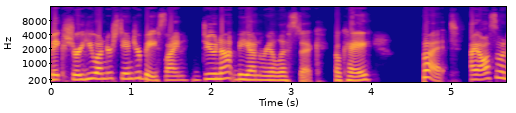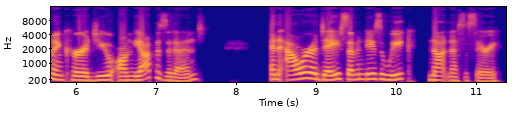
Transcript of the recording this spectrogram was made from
Make sure you understand your baseline. Do not be unrealistic. Okay. But I also want to encourage you on the opposite end an hour a day, seven days a week, not necessary.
